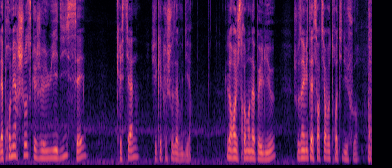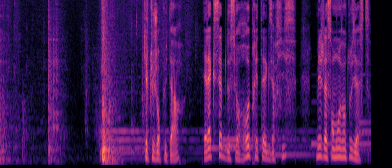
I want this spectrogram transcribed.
La première chose que je lui ai dit, c'est Christiane, j'ai quelque chose à vous dire. L'enregistrement n'a pas eu lieu. Je vous invite à sortir votre rôti du four. Quelques jours plus tard, elle accepte de se reprêter à l'exercice, mais je la sens moins enthousiaste.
